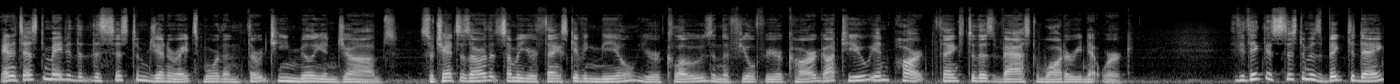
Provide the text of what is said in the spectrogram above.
and it's estimated that the system generates more than 13 million jobs. So, chances are that some of your Thanksgiving meal, your clothes, and the fuel for your car got to you in part thanks to this vast watery network. If you think this system is big today,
